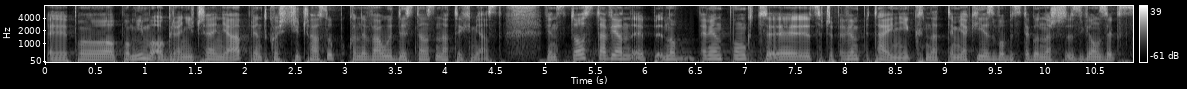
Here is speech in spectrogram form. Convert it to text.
e, po, pomimo ograniczenia prędkości czasu, pokonywały dystans natychmiast. Więc to stawia e, no, pewien punkt, e, czy pewien pytajnik nad tym, jaki jest wobec tego nasz związek z,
